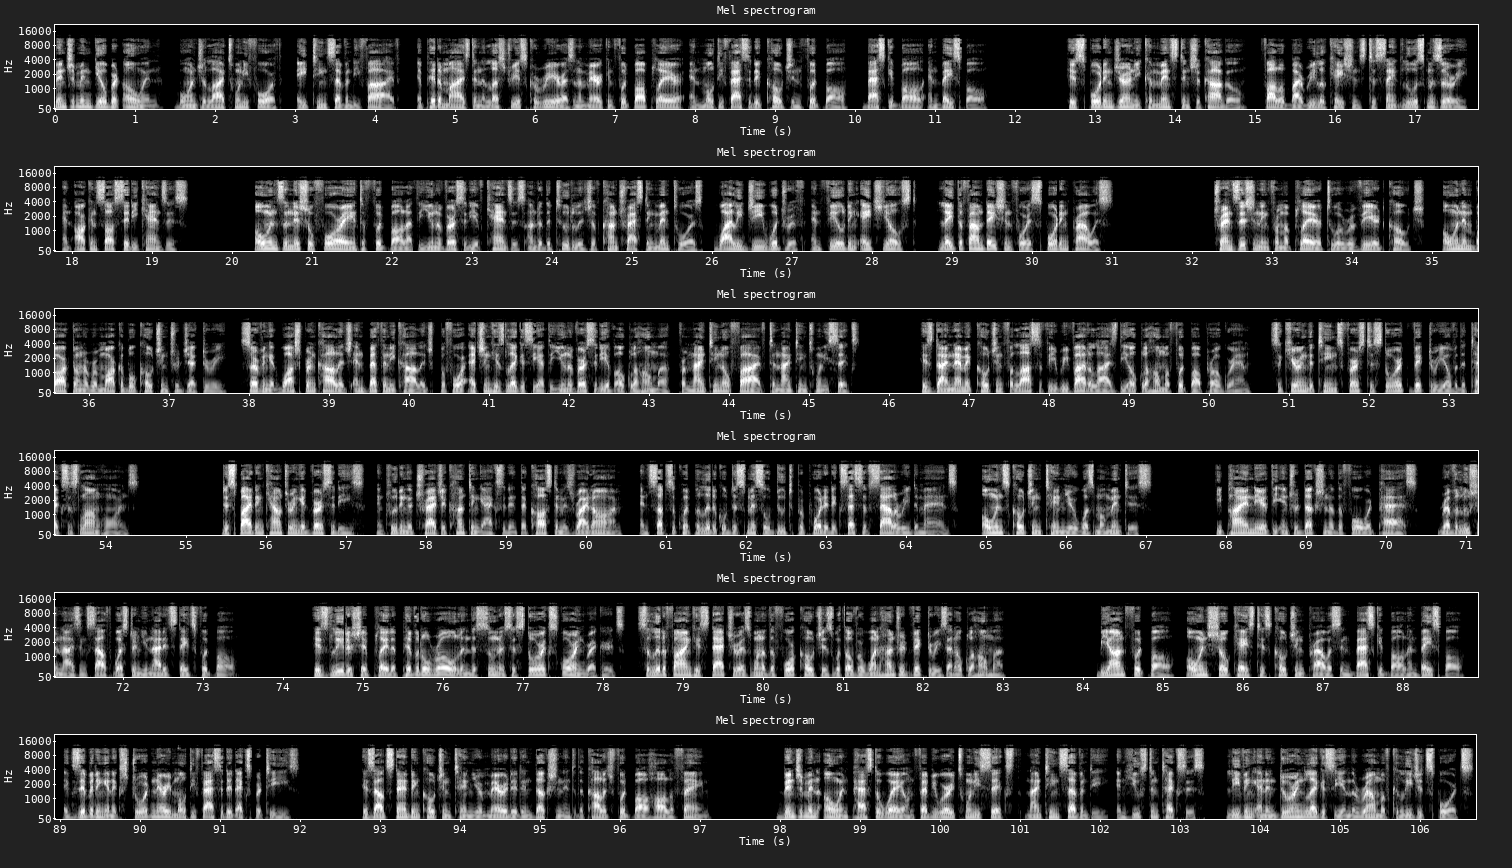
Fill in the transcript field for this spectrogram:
Benjamin Gilbert Owen, born July 24, 1875, epitomized an illustrious career as an American football player and multifaceted coach in football, basketball, and baseball. His sporting journey commenced in Chicago, followed by relocations to St. Louis, Missouri, and Arkansas City, Kansas. Owen's initial foray into football at the University of Kansas under the tutelage of contrasting mentors Wylie G. Woodruff and Fielding H. Yost laid the foundation for his sporting prowess. Transitioning from a player to a revered coach, Owen embarked on a remarkable coaching trajectory, serving at Washburn College and Bethany College before etching his legacy at the University of Oklahoma from 1905 to 1926. His dynamic coaching philosophy revitalized the Oklahoma football program, securing the team's first historic victory over the Texas Longhorns. Despite encountering adversities, including a tragic hunting accident that cost him his right arm and subsequent political dismissal due to purported excessive salary demands, Owen's coaching tenure was momentous. He pioneered the introduction of the forward pass, revolutionizing southwestern United States football. His leadership played a pivotal role in the Sooners' historic scoring records, solidifying his stature as one of the four coaches with over 100 victories at Oklahoma. Beyond football, Owen showcased his coaching prowess in basketball and baseball, exhibiting an extraordinary multifaceted expertise. His outstanding coaching tenure merited induction into the College Football Hall of Fame. Benjamin Owen passed away on February 26, 1970, in Houston, Texas, leaving an enduring legacy in the realm of collegiate sports.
